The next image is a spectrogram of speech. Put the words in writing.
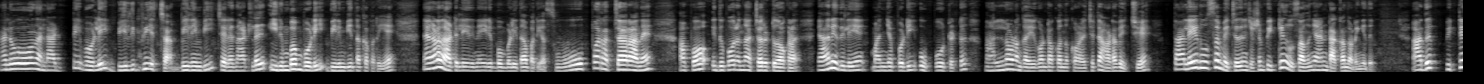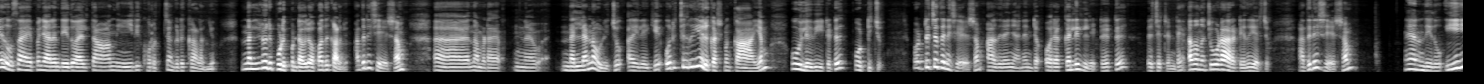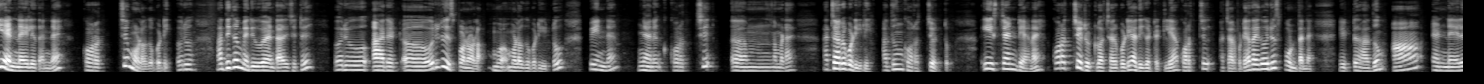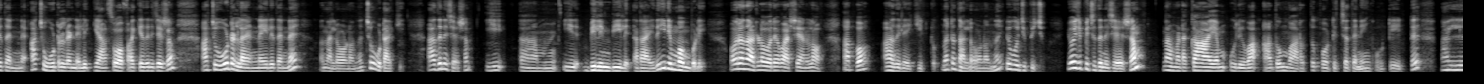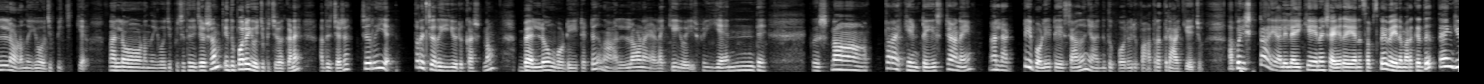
Hello നല്ല അടിപൊളി ബിലിമ്പി അച്ചാർ. ബിലിമ്പി ചില നാട്ടിൽ ഇരുമ്പമ്പുളി ബിലിമ്പി എന്നൊക്കെ പറയേ. ഞങ്ങളുടെ നാട്ടിൽ ഇതിനെ ഇരുമ്പമ്പുളി എന്നാണ് പറയുക സൂപ്പർ അച്ചാറാണ്. അപ്പോൾ ഇതുപോലൊന്ന് അച്ചാറിട്ട് നോക്കണം. ഞാനിതിൽ മഞ്ഞപ്പൊടി ഉപ്പ് ഇട്ടിട്ട് നല്ലോണം കൈ കൊണ്ടൊക്കെ ഒന്ന് കുഴച്ചിട്ട് അവിടെ വെച്ചേ. തലേ ദിവസം വെച്ചതിന് ശേഷം പിറ്റേ ദിവസമാണ് ഞാൻ ഉണ്ടാക്കാൻ തുടങ്ങിയത്. അത് പിറ്റേ ദിവസമായപ്പോൾ ഞാൻ എന്ത് ചെയ്തു അതിലത്തെ ആ നീര് കുറച്ച് അങ്ങോട്ട് കളഞ്ഞു. നല്ലൊരു പുളിപ്പുണ്ടാവുമല്ലോ അപ്പോൾ അത് കളഞ്ഞു. അതിന് ശേഷം ആ, നമ്മുടെ നല്ലെണ്ണ ഒഴിച്ചു. അതിലേക്ക് ഒരു ചെറിയൊരു കഷ്ണം കായം ഉലുവിയിട്ടിട്ട് പൊട്ടിച്ചു. പൊട്ടിച്ചതിന് ശേഷം അതിനെ ഞാൻ എന്റെ ഒരക്കല്ലിലിട്ടിട്ട് വെച്ചിട്ടുണ്ട്. അതൊന്ന് ചൂടാറട്ടെ എന്ന് വിചാരിച്ചു. അതിന് ശേഷം ഞാൻ എന്ത് ചെയ്തു ഈ എണ്ണയിൽ തന്നെ കുറച്ച് മുളക് പൊടി. ഒരു അധികം എരിവ് വേണ്ട വെച്ചിട്ട് ഒരു അര ഒരു ടീസ്പൂണോളം മുളക് പൊടി ഇട്ടു. പിന്നെ ഞാൻ കുറച്ച് നമ്മുടെ അച്ചാറ് പൊടിയില്ലേ അതും കുറച്ച് ഇട്ടു ഈസ്റ്റേണിന്റെ ആണേ കുറച്ച് ഇട്ടിട്ടുള്ളൂ അച്ചാർ പൊടി അധികം ഇട്ടിട്ടില്ല. കുറച്ച് അച്ചാർ പൊടി അതായത് ഒരു സ്പൂൺ തന്നെ ഇട്ട് അതും ആ എണ്ണയിൽ തന്നെ ആ ചൂടുള്ള എണ്ണയിൽ ഗ്യാസ് ഓഫാക്കിയതിന് ശേഷം ആ ചൂടുള്ള എണ്ണയിൽ തന്നെ നല്ലോണം ഒന്ന് ചൂടാക്കി. അതിന് ശേഷം ഈ ഈ ബിലിമ്പിയിൽ അതായത് ഇരുമ്പമ്പുളി ഓരോ നാട്ടിലും ഓരോ ഭാഷയാണല്ലോ. അപ്പോൾ അതിലേക്ക് ഇട്ടു. എന്നിട്ട് നല്ലോണം ഒന്ന് യോജിപ്പിച്ചു. യോജിപ്പിച്ചതിന് ശേഷം നമ്മുടെ കായം ഉലുവ അതും വറുത്ത് പൊട്ടിച്ചതിനെയും കൂട്ടിയിട്ട് നല്ലോണം ഒന്ന് യോജിപ്പിക്കുക നല്ലോണം ഒന്ന് യോജിപ്പിച്ചതിന് ശേഷം ഇതുപോലെ യോജിപ്പിച്ച് വെക്കണേ. അതിന് ശേഷം ചെറിയ ഇത്ര ചെറിയൊരു കഷ്ണം ബെല്ലവും കൂടി ഇട്ടിട്ട് നല്ലോണം ഇളക്കി യോജിപ്പിച്ച്. എന്റെ കൃഷ്ണ അത്രയ്ക്കും ടേസ്റ്റാണേ നല്ല അടിപൊളി ടേസ്റ്റാണ് ഞാനിതുപോലെ ഒരു പാത്രത്തിലാക്കി വെച്ചു. അപ്പോൾ ഇഷ്ടമായാൽ ലൈക്ക് ചെയ്യാനും ഷെയർ ചെയ്യാനും സബ്സ്ക്രൈബ് ചെയ്യാനും മറക്കരുത്. താങ്ക്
